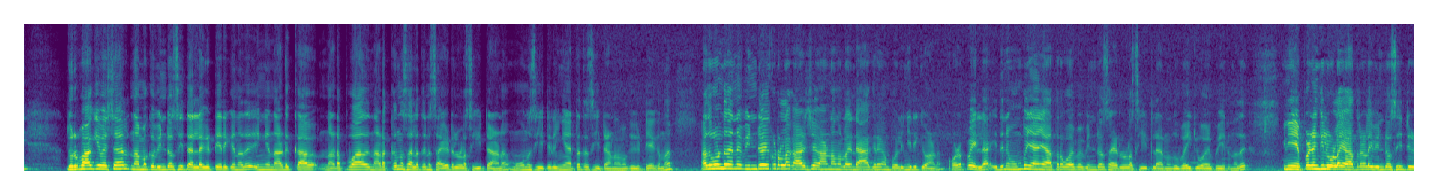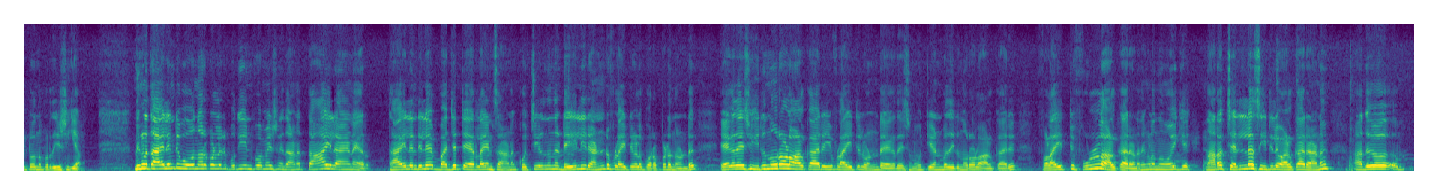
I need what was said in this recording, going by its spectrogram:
ദുർഭാഗ്യവശാൽ നമുക്ക് വിൻഡോ സീറ്റ് അല്ല കിട്ടിയിരിക്കുന്നത്. ഇങ്ങ് നടുക്ക നടപ്പാ നടക്കുന്ന സ്ഥലത്തിന് സൈഡിലുള്ള സീറ്റാണ് മൂന്ന് സീറ്റിൽ ഇങ്ങേ അറ്റത്തെ സീറ്റാണ് നമുക്ക് കിട്ടിയേക്കുന്നത്. അതുകൊണ്ട് തന്നെ വിൻഡോയിൽ കൂടെയുള്ള കാഴ്ച കാണാമെന്നുള്ള എന്റെ ആഗ്രഹം പൊലിഞ്ഞിരിക്കുവാണ്. കുഴപ്പമില്ല. ഇതിനു മുമ്പ് ഞാൻ യാത്ര പോയപ്പോൾ വിൻഡോ സൈഡിലുള്ള സീറ്റിലായിരുന്നു ദുബൈക്ക് പോയപ്പോൾ ഇരുന്നത്. ഇനി എപ്പോഴെങ്കിലുമുള്ള യാത്രകളിൽ വിൻഡോ സീറ്റ് കിട്ടുമെന്ന് പ്രതീക്ഷിക്കാം. നിങ്ങൾ തായ്ലൻഡ് പോകുന്നവർക്കുള്ളൊരു പുതിയ ഇൻഫോർമേഷൻ ഇതാണ്. തായ് ലയൺ എയർ തായ്ലൻഡിലെ ബജറ്റ് എയർലൈൻസ് ആണ് കൊച്ചിയിൽ നിന്ന് ഡെയിലി രണ്ട് ഫ്ലൈറ്റുകൾ പുറപ്പെടുന്നുണ്ട്. ഏകദേശം ഇരുന്നൂറോളം ആൾക്കാർ ഈ ഫ്ലൈറ്റിലുണ്ട്. ഏകദേശം നൂറ്റി എൺപത് ഇരുന്നൂറോളം ആൾക്കാർ ഫ്ലൈറ്റ് ഫുൾ ആൾക്കാരാണ്. നിങ്ങളൊന്ന് നോക്കി നിറച്ച് എല്ലാ സീറ്റിലും ആൾക്കാരാണ്. അത്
